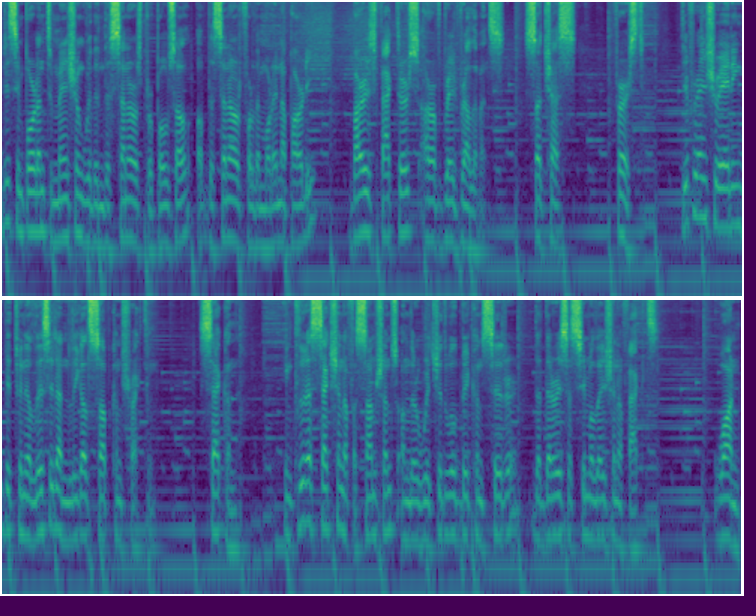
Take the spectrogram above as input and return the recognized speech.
it is important to mention within the Senator's proposal of the Senator for the Morena Party, various factors are of great relevance, such as first, differentiating between illicit and legal subcontracting. Second, include a section of assumptions under which it will be considered that there is a simulation of acts. 1.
